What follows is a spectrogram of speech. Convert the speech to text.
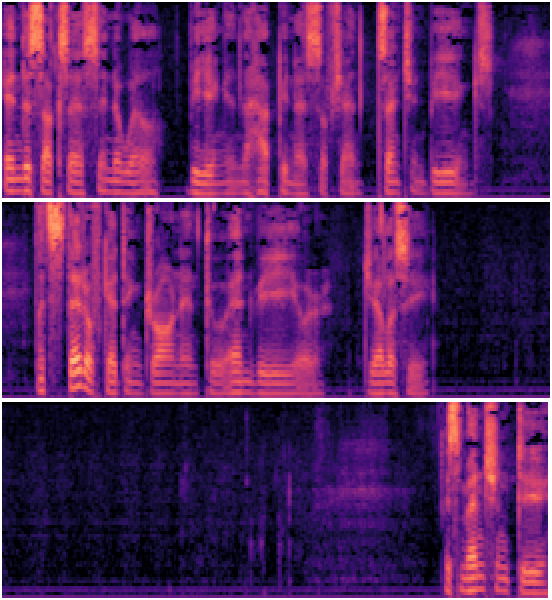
in the success, in the well-being, in the happiness of sentient beings. instead of getting drawn into envy or jealousy. It's mentioned the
